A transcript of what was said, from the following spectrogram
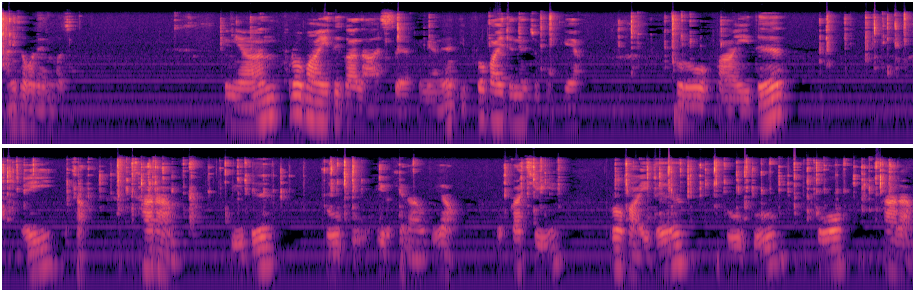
단서가 되는 거죠. 그러면 provide가 나왔어요. 그러면은 이 provide는 좀 볼게요. provide a 자 사람 with 도구 이렇게 나오고요. 똑같이 provide 도구 또 사람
